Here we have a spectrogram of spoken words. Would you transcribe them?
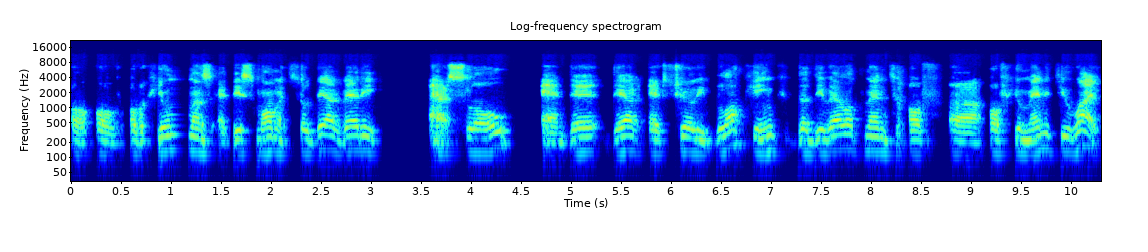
of, of, humans at this moment. So they are very uh, slow and they, they are actually blocking the development of, uh, of humanity. Why?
